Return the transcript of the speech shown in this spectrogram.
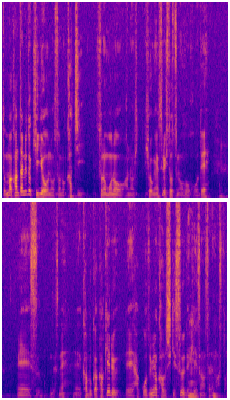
とまあ簡単に言うと企業のその価値そのものをあの表現する一つの方法で、えー、数ですね。株価かける、えー、発行済みの株式数で計算されますと。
